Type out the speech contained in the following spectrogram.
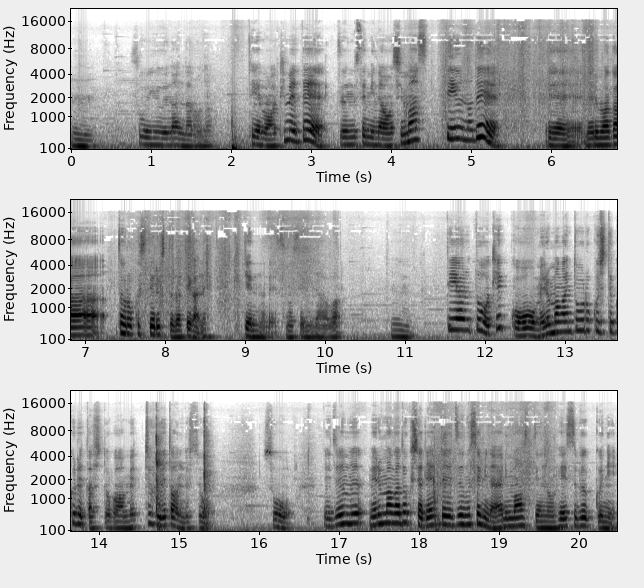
うん、そういうなんだろうなテーマを決めてズームセミナーをしますっていうので、えー、メルマガ登録してる人だけがね来てるのでそのセミナーは。うん、ってやると結構メルマガに登録してくれた人がめっちゃ増えたんですよ。そう。でズームメルマガ読者限定でズームセミナーやりますっていうのを Facebook に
